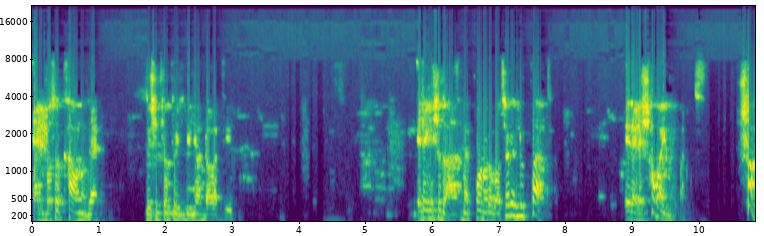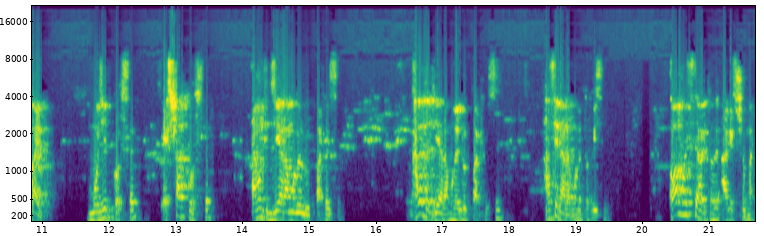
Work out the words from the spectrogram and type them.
এক বছর খাওয়ানো যায় দুইশো চৌত্রিশ বিলিয়ন ডলার দিয়ে। এটা কি শুধু হাসিনার পনেরো বছরের লুটপাট? আগে সবাই লুটপাট করছে। সবাই মুজিব করছে, এরশাদ করছে, এমনকি জিয়ার আমলে লুটপাট হয়েছে। খালেদা জিয়ার আমলে লুটপাট হয়েছে, হাসিনার আমলে তো হয়েছে। কম হয়েছে হয়তো আগের সময়,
